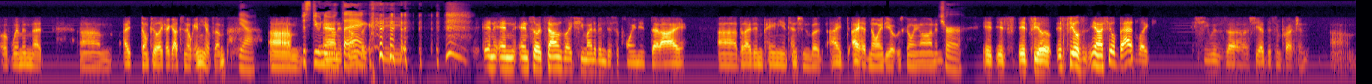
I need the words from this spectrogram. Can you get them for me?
of women that um, I don't feel like I got to know any of them. Yeah. Um, Just doing your own thing. like and and and so it sounds like she might have been disappointed that I uh, that I didn't pay any attention, but I I had no idea what was going on, and sure. it it it feel it feels you know I feel bad like she was uh, she had this impression. Um,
